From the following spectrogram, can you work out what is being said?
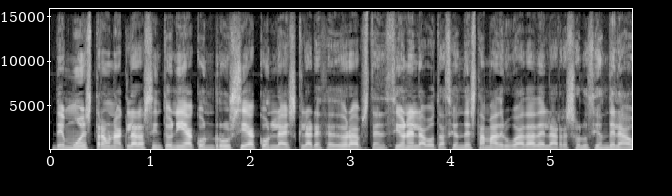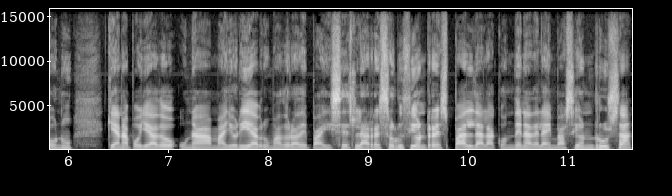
demuestra una clara sintonía con Rusia con la esclarecedora abstención en la votación de esta madrugada de la resolución de la ONU que han apoyado una mayoría abrumadora de países. La resolución respalda la condena de la invasión rusa,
